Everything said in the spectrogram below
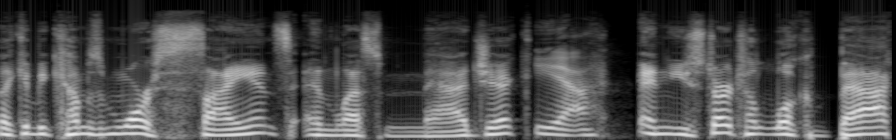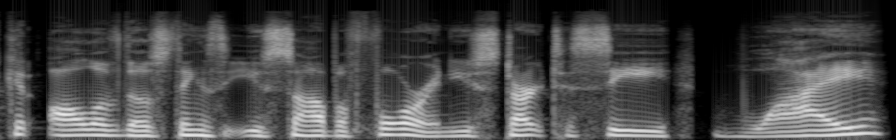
Like it becomes more science and less magic. Yeah. And you start to look back at all of those things that you saw before and you start to see why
